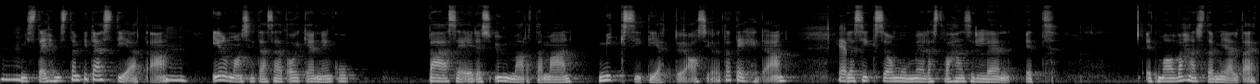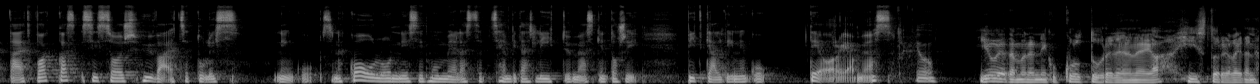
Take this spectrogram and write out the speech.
mm. mistä ihmisten pitäisi tietää. Mm. Ilman sitä sä et oikein niin kuin pääse edes ymmärtämään, miksi tiettyjä asioita tehdään. Jep. Ja siksi on mun mielestä vähän silleen, että, että mä oon vähän sitä mieltä, että, että vaikka siis se olisi hyvä, että se tulisi niin kuin sinne kouluun, niin sit mun mielestä sen pitäisi liittyä myöskin tosi pitkälti niin kuin teoria myös. Joo. Joo, ja tämmöinen niin kulttuurillinen ja historiallinen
